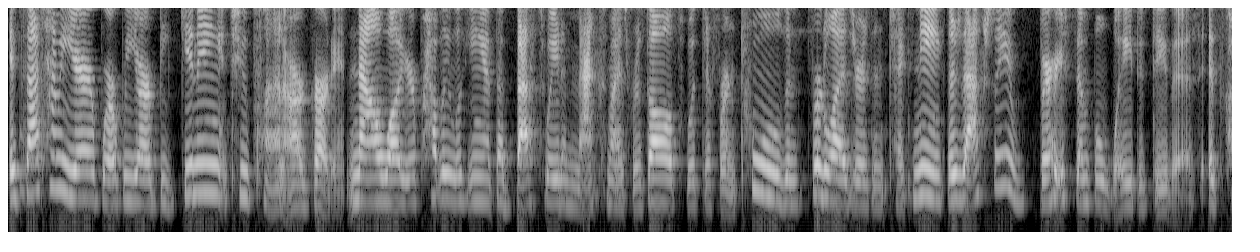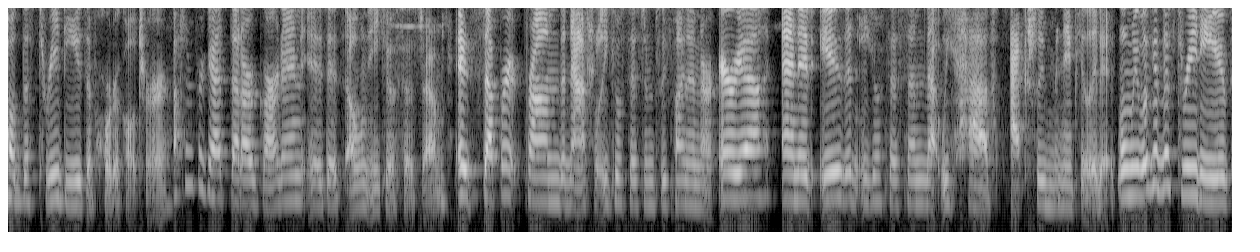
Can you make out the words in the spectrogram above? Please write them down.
It's that time of year where we are beginning to plan our garden. Now, while you're probably looking at the best way to maximize results with different tools and fertilizers and techniques, there's actually a very simple way to do this. It's called the three Ds of horticulture. I often forget that our garden is its own ecosystem. It's separate from the natural ecosystems we find in our area, and it is an ecosystem that we have actually manipulated. When we look at the three Ds,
